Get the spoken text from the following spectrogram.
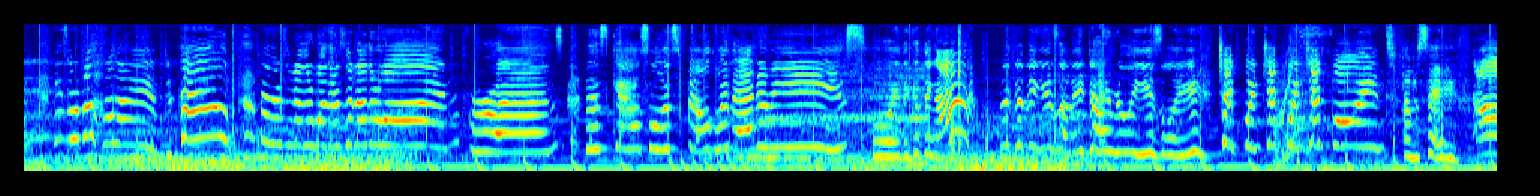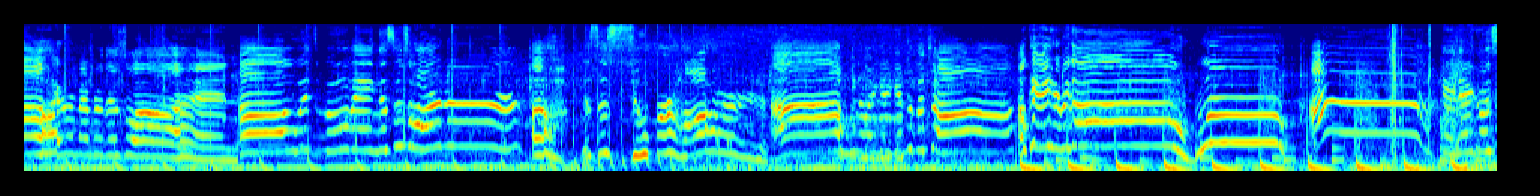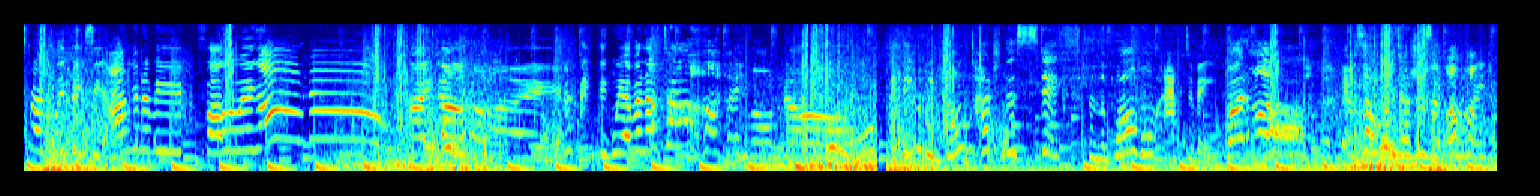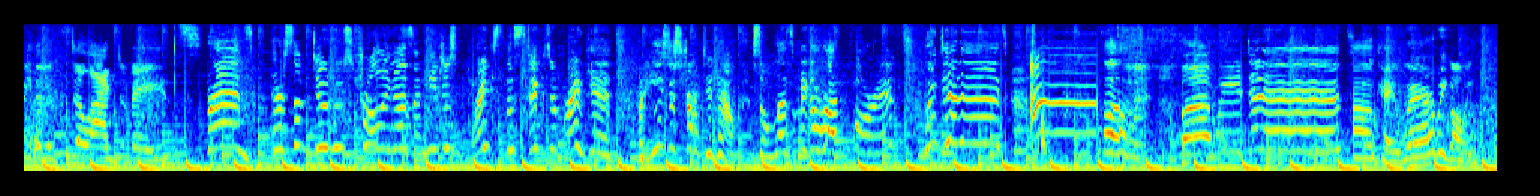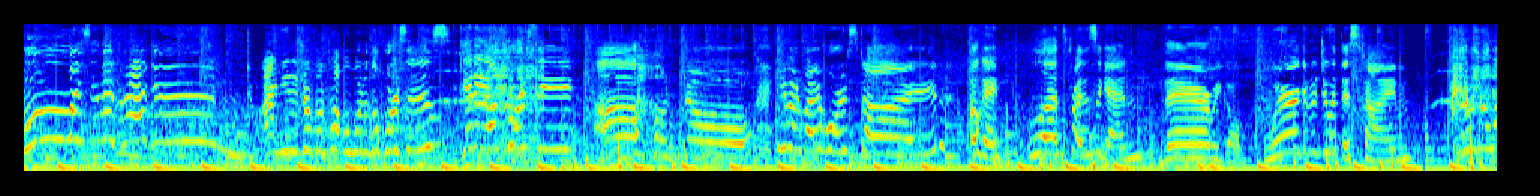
Survived. Help! And there's another one. There's another one. Friends, this castle is filled with enemies. Boy, the good thing, ah, the good thing is that they die really easily. Checkpoint, checkpoint, checkpoint. I'm safe. Oh, I remember this one. Oh, it's moving. This is harder. Oh, this is super hard. Ah, when am I gonna get to the top? Okay, here we go. Woo! Ah! Okay, there goes Sparkly Pixie. I'm gonna be I think we have enough time. Oh no! I think if we don't touch this stick, then the ball won't activate. But oh, if someone touches it behind me, then it still activates. Friends, there's some dude who's trolling us, and he just breaks the stick to break it. But he's distracted now, so let's make a run for it. We did it! Ah! Oh, but we did it! Okay, where are we going? Ooh, need to jump on top of one of the horses? Giddy up, horsey! Oh no, even my horse died. Okay, let's try this again. There we go. We're gonna do it this time. I don't know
